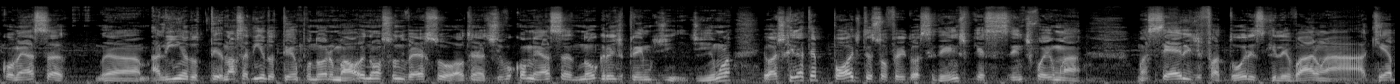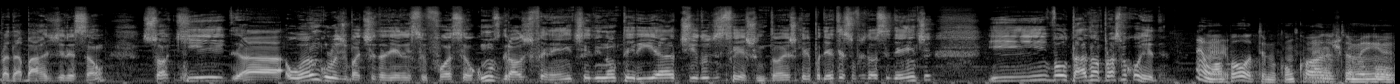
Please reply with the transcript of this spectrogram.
começa uh, a linha do te nossa linha do tempo normal e nosso universo alternativo começa no Grande Prêmio de, de Imola. Eu acho que ele até pode ter sofrido um acidente, porque esse acidente foi uma uma série de fatores que levaram à quebra da barra de direção, só que uh, o ângulo de batida dele, se fosse alguns graus diferente, ele não teria tido desfecho. Então acho que ele poderia ter sofrido um acidente e voltado na próxima corrida. É uma é, boa, também concordo também. É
